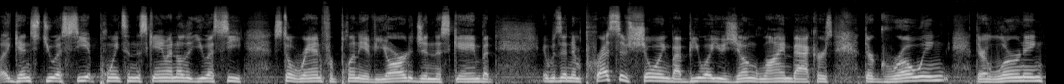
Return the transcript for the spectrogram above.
against USC at points in this game. I know that USC still ran for plenty of yardage in this game, but it was an impressive showing by BYU's young linebackers. They're growing, they're learning.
